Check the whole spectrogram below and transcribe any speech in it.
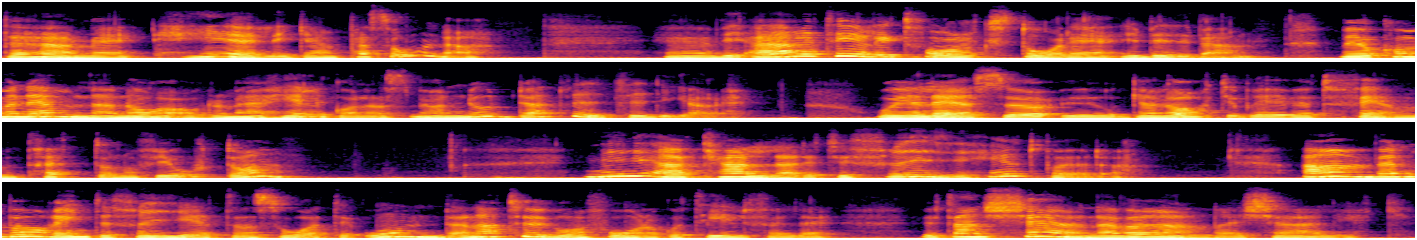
det här med heliga personer. Eh, vi är ett heligt folk står det i Bibeln. Men jag kommer nämna några av de här helgonen som jag har nuddat vid tidigare. Och jag läser ur Galaterbrevet 5, 13 och 14. Ni är kallade till frihet bröder. Använd bara inte friheten så att det onda naturen får något tillfälle utan tjäna varandra i kärlek.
